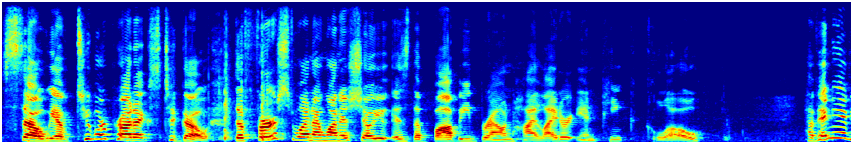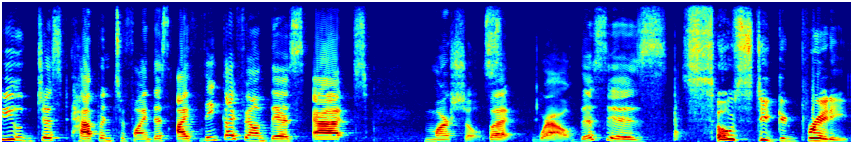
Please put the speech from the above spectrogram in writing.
So we have two more products to go. The first one i want to show you is the bobbi brown highlighter in pink glow. Have any of you just happened to find this? I think i found this at marshall's but wow this is so stinking pretty.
